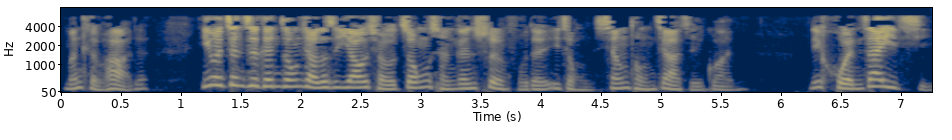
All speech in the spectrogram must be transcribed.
蛮可怕的。因为政治跟宗教都是要求忠诚跟顺服的一种相同价值观，你混在一起，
